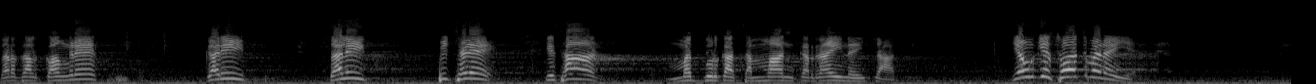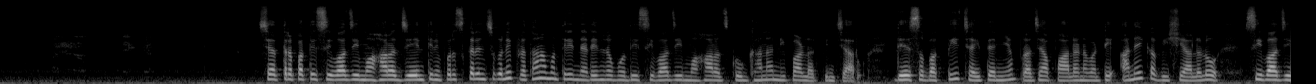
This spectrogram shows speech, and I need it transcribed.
दरअसल कांग्रेस गरीब, दलित, पिछड़े, किसान, मजदूर का सम्मान करना ही नहीं चाहती। ये उनकी सोच में नहीं है। ఛత్రపతి శివాజీ మహారాజ్ జయంతిని పురస్కరించుకుని ప్రధానమంత్రి నరేంద్ర మోదీ శివాజీ మహారాజ్కు ఘన నివాళులర్పించారు. దేశభక్తి చైతన్యం ప్రజాపాలన వంటి అనేక విషయాలలో శివాజీ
